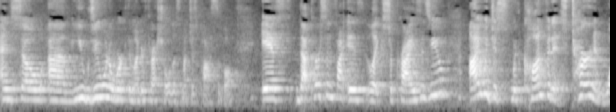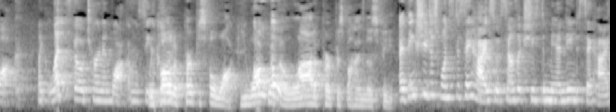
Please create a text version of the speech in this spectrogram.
and so um, you do want to work them under threshold as much as possible if that person fi- is like surprises you i would just with confidence turn and walk like let's go turn and walk i'm gonna see We call it a purposeful walk. You walk Oh, with oh. a lot of purpose behind those feet. I think she just wants to say hi, so it sounds like she's demanding to say hi.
